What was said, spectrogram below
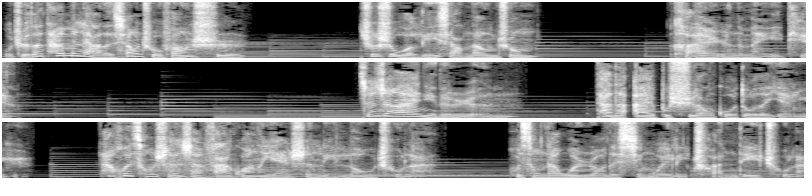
我觉得他们俩的相处方式，就是我理想当中和爱人的每一天。真正爱你的人，他的爱不需要过多的言语，他会从闪闪发光的眼神里露出来，会从他温柔的行为里传递出来。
